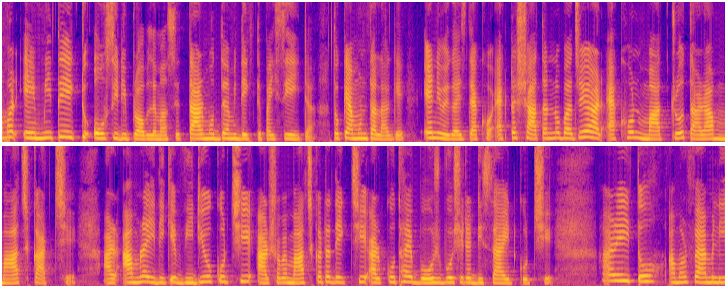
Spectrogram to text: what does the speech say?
আমার এমনিতে একটু ওসিডি প্রবলেম আছে তার মধ্যে আমি দেখতে পাইছি এইটা। তো কেমনটা লাগে? এনিওয়ে গাইজ দেখো একটা সাতান্ন বাজে আর এখন মাত্র তারা মাছ কাটছে। আর আমরা এদিকে ভিডিও করছি আর সবাই মাছ কাটা দেখছি আর কোথায় বসবো সেটা ডিসাইড করছি। আর এই তো, আমার ফ্যামিলি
